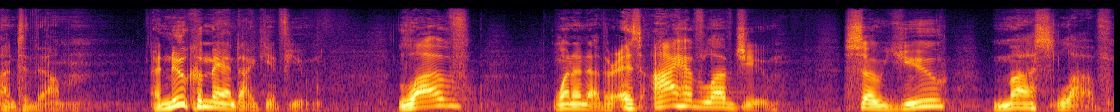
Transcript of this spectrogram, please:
unto them. A new command I give you love one another. As I have loved you, so you must love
